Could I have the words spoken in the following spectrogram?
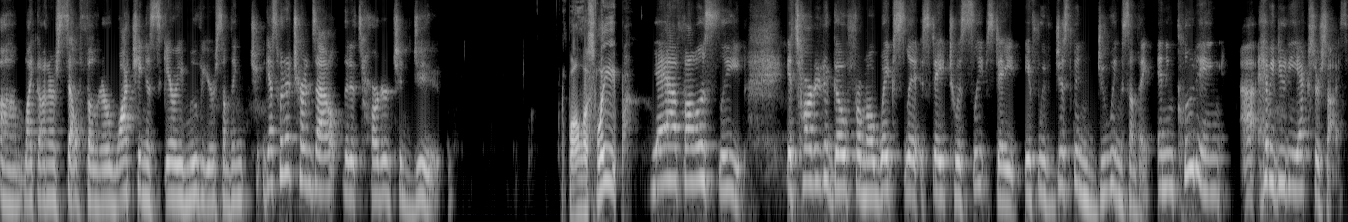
um, like on our cell phone or watching a scary movie or something, guess what? It turns out that it's harder to do. Fall asleep. Yeah, fall asleep. It's harder to go from a wake state to a sleep state if we've just been doing something, and including uh, heavy duty exercise.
